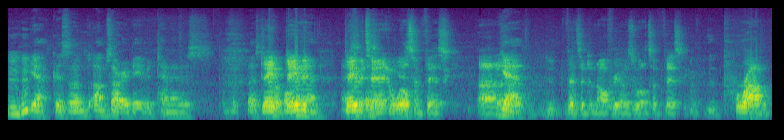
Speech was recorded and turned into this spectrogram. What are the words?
Mm-hmm. yeah, because I'm, I'm sorry, David Tennant is as Dave- David- Man, David as- Tennant and as- Wilson Fisk. Uh, Yeah. Vincent D'Onofrio's Wilson Fisk. Prob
